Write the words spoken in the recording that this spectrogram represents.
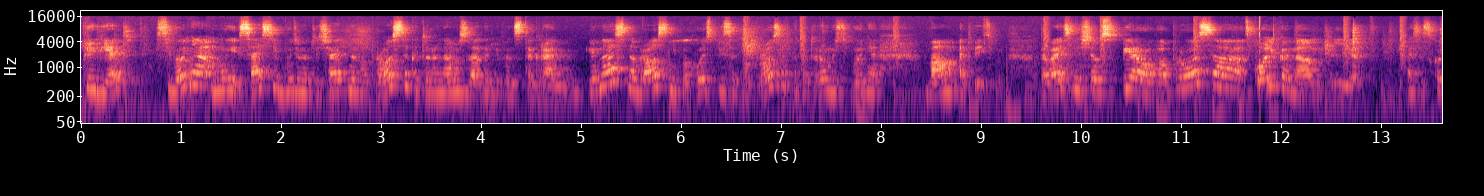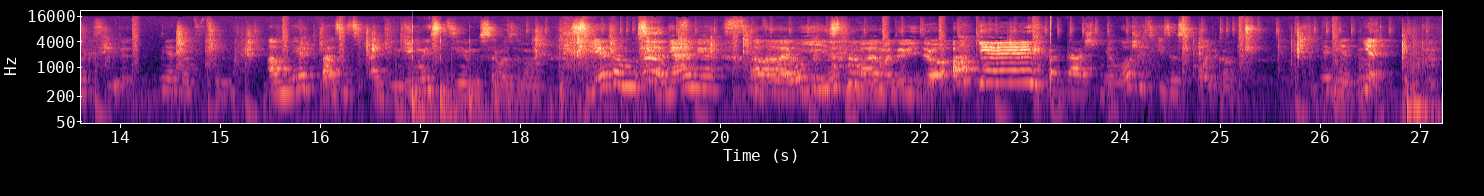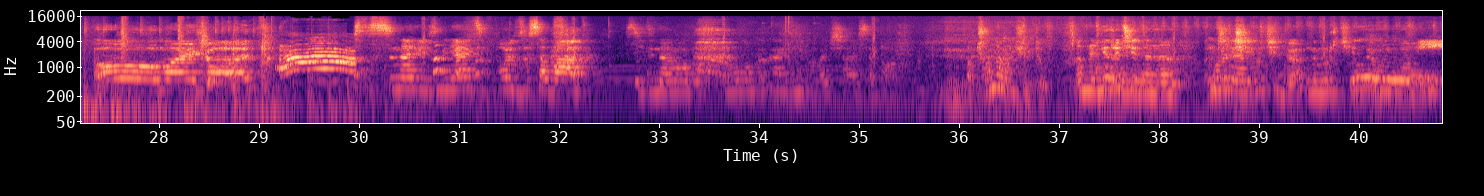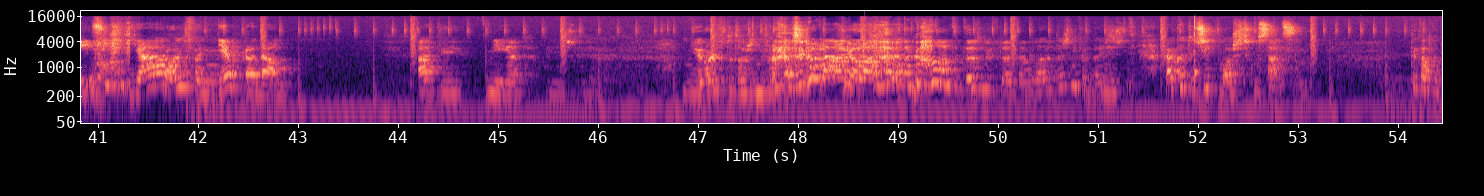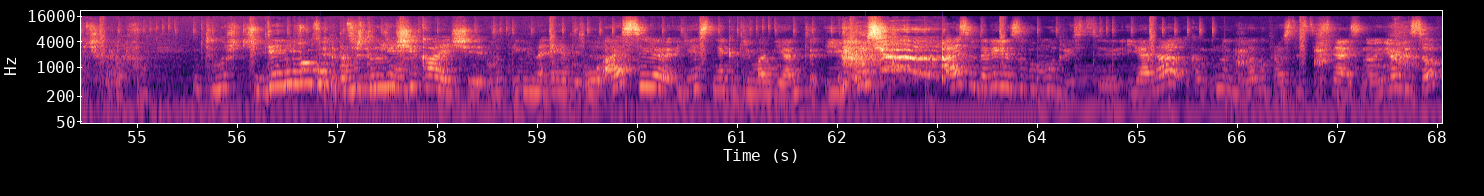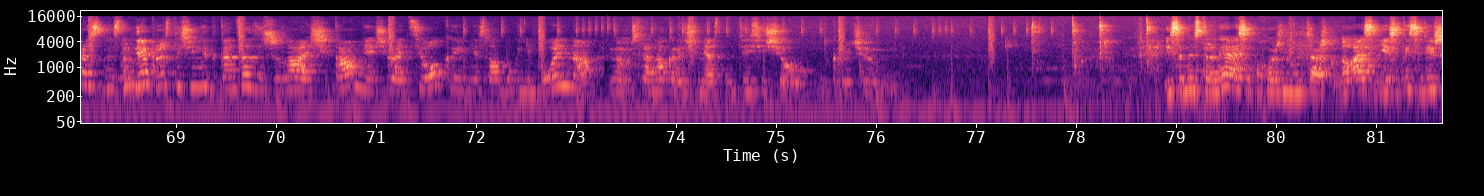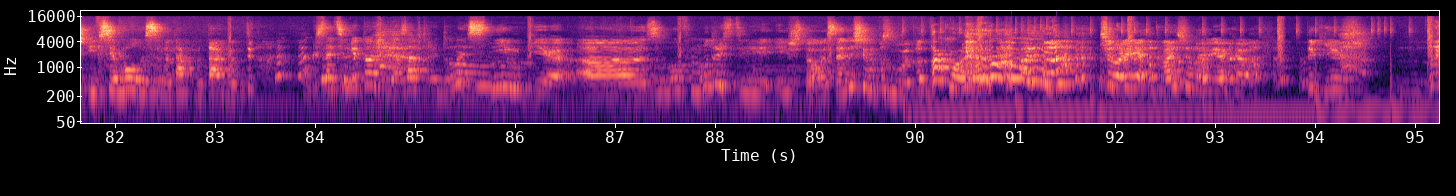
Привет! Сегодня мы с Асей будем отвечать на вопросы, которые нам задали в Инстаграме. И у нас набрался неплохой список вопросов, на которые мы сегодня вам ответим. Давайте начнем с первого вопроса. Сколько нам лет? Ася, сколько тебе лет? Мне 27. А мне 21. И мы сидим с розовым светом, с конями а, и снимаем это видео. Окей! Продашь мне лошадь и за сколько? Нет, нет. О май гад! Сценарий изменяется в пользу собак с единорогом. О, какая Вива большая собака. А что она рычит? Она не рычит, она Ну, рычит, рычит, да? Она мурчит, да. Я Рольфа не продам. А ты? Нет, конечно нет. Не, Рольф ты тоже не продашь, а Гала- а Галан? Галан ты тоже не продам. Галана тоже не продашь? Как отучить лошадь кусаться? Ты как отучила Рольфа? Ты можешь Я не могу, потому что у меня щека еще вот именно это. У Аси есть некоторый момент, и короче, Асе удалили зубы мудрости, и она ну, немного просто стесняется, но у нее лицо просто У настолько... меня просто еще не до конца зажила щека, у меня еще отек, и мне, слава богу, не больно. Ну, все равно, короче, у меня здесь еще, короче, И с одной стороны Ася похожа на мультяшку, но Ася, если ты сидишь и все волосы вот так вот так вот... Кстати, мне тоже, я завтра иду на снимки э, зубов мудрости, и что, следующий выпуск будет вот такой. Человек, два человека, такие...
